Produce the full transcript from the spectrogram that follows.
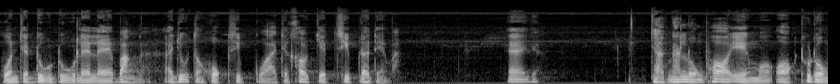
ควรจะดูดูแลๆบ้างละอายุตั้งหกสิบกว่าจะเข้าเจ็ดสิบแล้วเนี่ย จากนั้นหลวงพ่อเองหมอออกทุรง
